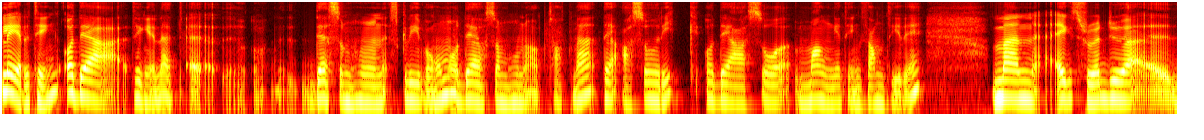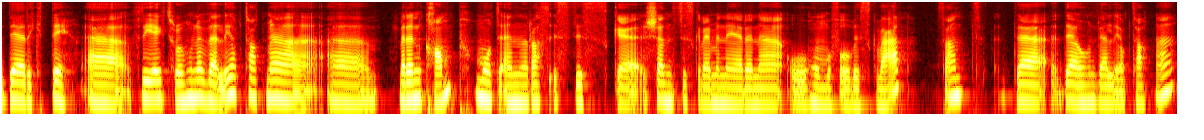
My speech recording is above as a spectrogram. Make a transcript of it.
Flere ting, og det er tingen at eh, Det som hun skriver om, og det som hun er opptatt med, det er så rik, og det er så mange ting samtidig. Men jeg tror du, det er riktig, eh, fordi jeg tror hun er veldig opptatt med, eh, med en kamp mot en rasistisk, eh, kjønnsdiskriminerende og homofobisk verden. Sant? Det, det er hun veldig opptatt med.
